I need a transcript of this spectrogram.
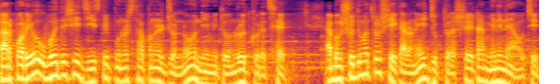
তারপরেও উভয় দেশই জিএসপি পুনর্স্থাপনের জন্য নিয়মিত অনুরোধ করেছে এবং শুধুমাত্র সেই কারণেই যুক্তরাষ্ট্রে এটা মেনে নেওয়া উচিত।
